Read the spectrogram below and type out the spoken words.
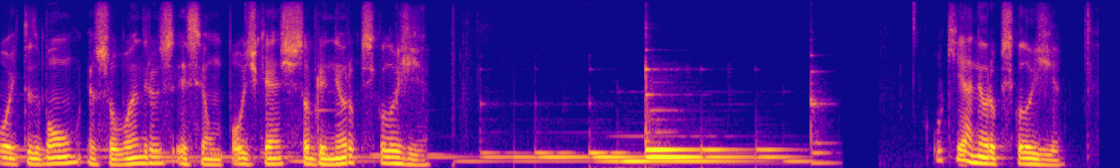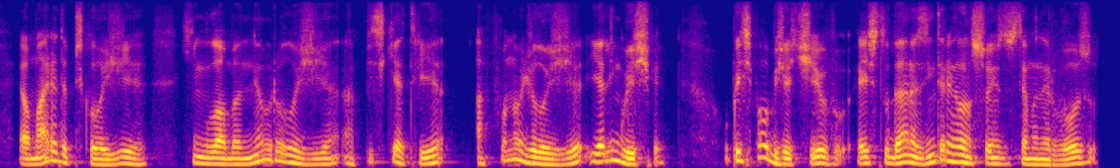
Oi, tudo bom? Eu sou o Andrews, esse é um podcast sobre neuropsicologia. O que é a neuropsicologia? É uma área da psicologia que engloba a neurologia, a psiquiatria, a fonoaudiologia e a linguística. O principal objetivo é estudar as interrelações do sistema nervoso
